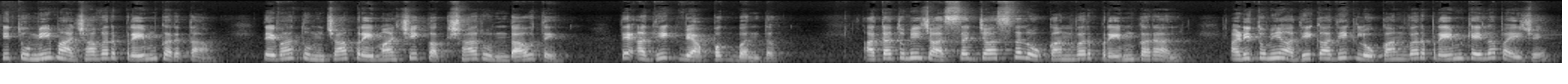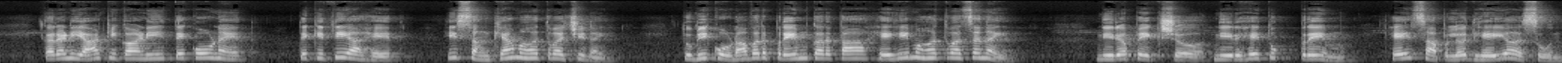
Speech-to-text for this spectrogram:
की तुम्ही माझ्यावर प्रेम करता तेव्हा तुमच्या प्रेमाची कक्षा रुंदावते. ते अधिक व्यापक बनतं. आता तुम्ही जास्तीत जास्त लोकांवर प्रेम कराल आणि तुम्ही अधिकाधिक लोकांवर प्रेम केलं पाहिजे. कारण या ठिकाणी ते कोण आहेत? ते किती आहेत? ही संख्या महत्त्वाची नाही. तुम्ही कोणावर प्रेम करता हेही महत्त्वाचं नाही. निरपेक्ष निर्हेतुक प्रेम हेच आपलं ध्येय असून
